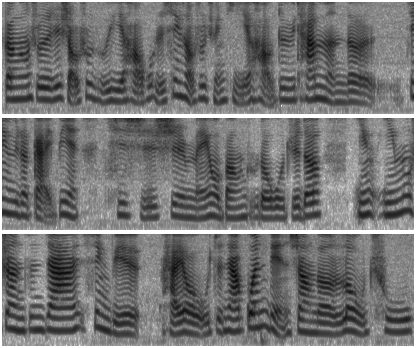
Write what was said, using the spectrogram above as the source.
刚刚说的这少数族裔也好，或者性少数群体也好，对于他们的境遇的改变其实是没有帮助的。我觉得荧荧幕上增加性别，还有增加观点上的露出，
